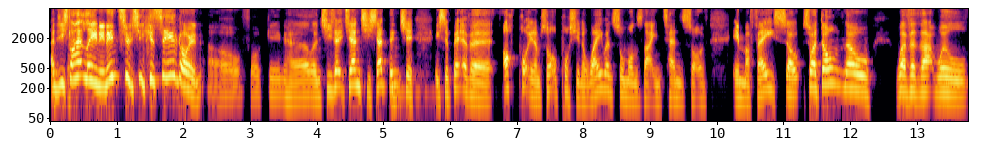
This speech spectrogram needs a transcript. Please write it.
And she's like leaning into it. She can see her going, oh, fucking hell. And she, Jen, she said, didn't she? It's a bit of a off putting. I'm sort of pushing away when someone's that intense sort of in my face. So, so I don't know whether that will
